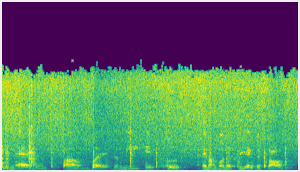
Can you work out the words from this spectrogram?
didn't add them. Um, but the meat is cooked and I'm going to create the sauce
